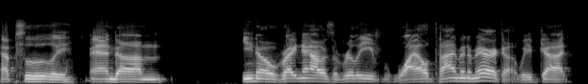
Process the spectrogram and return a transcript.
Absolutely. And, um, you know, right now is a really wild time in America. We've got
